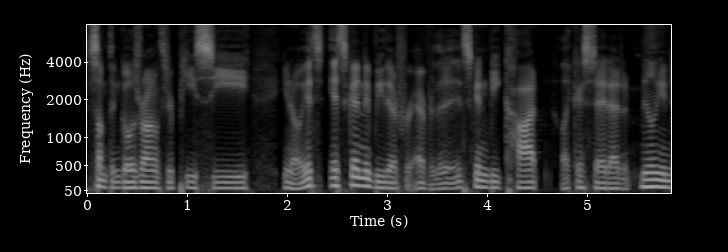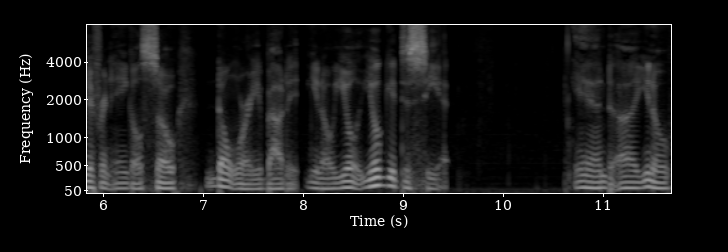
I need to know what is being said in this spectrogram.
something goes wrong with your PC you know it's it's going to be there forever. It's going to be caught like I said at a million different angles so don't worry about it. You know you'll you'll get to see it. And uh, you know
